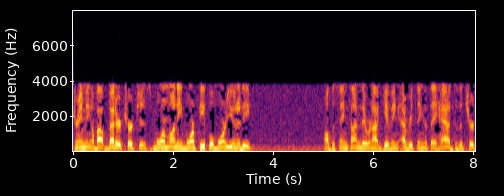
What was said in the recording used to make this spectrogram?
dreaming about better churches, more money, more people, more unity. All at the same time, they were not giving everything that they had to the church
